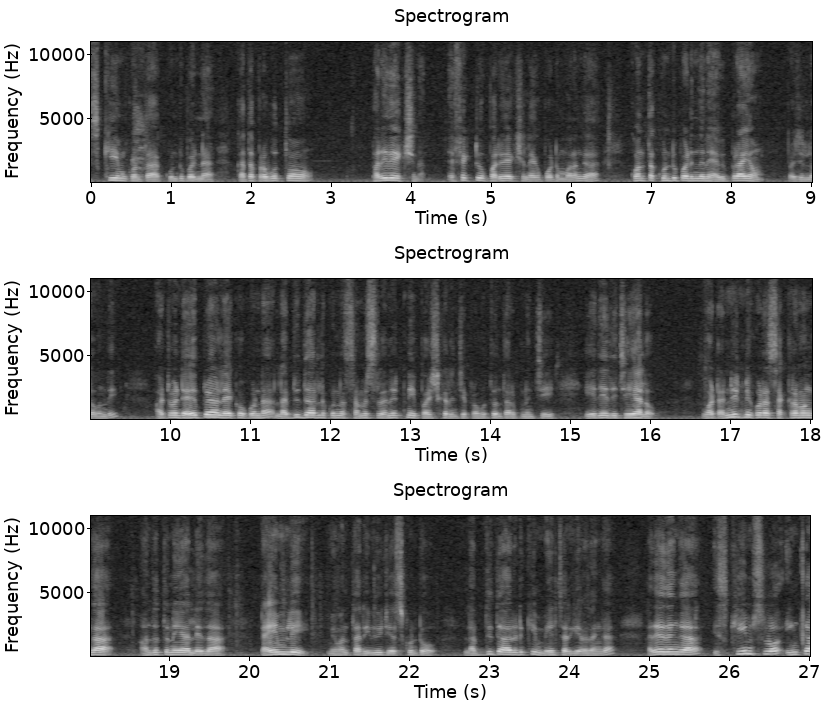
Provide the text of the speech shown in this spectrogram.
స్కీమ్ కొంత కుంటుపడిన గత ప్రభుత్వం పర్యవేక్షణ ఎఫెక్టివ్ పర్యవేక్షణ లేకపోవటం మూలంగా కొంత కుంటుపడిందనే అభిప్రాయం ప్రజల్లో ఉంది. అటువంటి అభిప్రాయం లేకోకుండా లబ్ధిదారులకు ఉన్న సమస్యలన్నింటినీ పరిష్కరించే ప్రభుత్వం తరపు నుంచి ఏదేది చేయాలో వాటన్నిటిని కూడా సక్రమంగా అందుతున్నాయా లేదా టైమ్లీ మేమంతా రివ్యూ చేసుకుంటూ లబ్ధిదారుడికి మేలు జరిగే విధంగా అదేవిధంగా ఈ స్కీమ్స్లో ఇంకా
